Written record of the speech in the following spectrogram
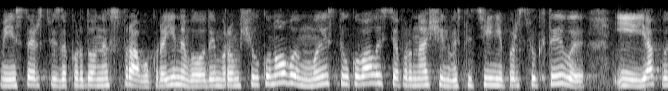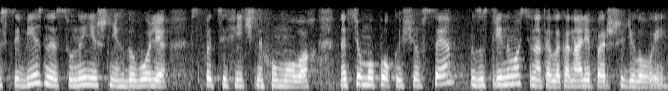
міністерстві закордонних справ України Володимиром Щелкуновим ми спілкувалися про наші інвестиційні перспективи і як вести бізнес у нинішніх доволі специфічних умовах. На цьому поки що все. Зустрінемося на телеканалі Перший діловий.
